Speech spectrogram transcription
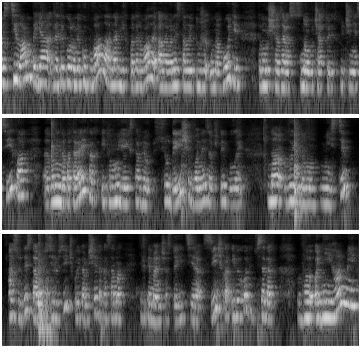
Ось ці лампи я для декору не купувала, нам їх подарували, але вони стали дуже у нагоді, тому що зараз знову часто відключення світла, е, вони на батарейках, і тому я їх ставлю сюди, щоб вони завжди були на видному місці. А сюди ставлю сіру свічку, і там ще така сама, тільки менша стоїть сіра свічка, і виходить все так в одній гаммі,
